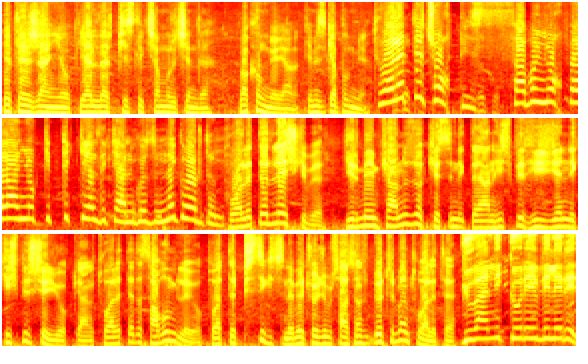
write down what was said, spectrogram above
Deterjan yok. Yerler pislik çamur içinde. Bakılmıyor yani. Temizlik yapılmıyor. Tuvalet de çok pis. Sabun yok falan yok. Gittik geldik yani gözümle gördüm. Tuvaletler leş gibi. Girme imkanınız yok kesinlikle yani hiçbir hijyenlik hiçbir şey yok yani. Tuvaletlerde sabun bile yok. Tuvaletler pislik içinde. Ben çocuğumu şahsen götürmem tuvalete. Güvenlik görevlileri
